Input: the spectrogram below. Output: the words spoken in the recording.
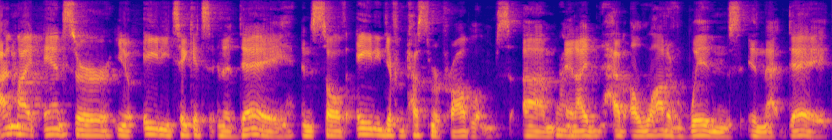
I might answer you know 80 tickets in a day and solve 80 different customer problems, um, right. and I have a lot of wins in that day.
